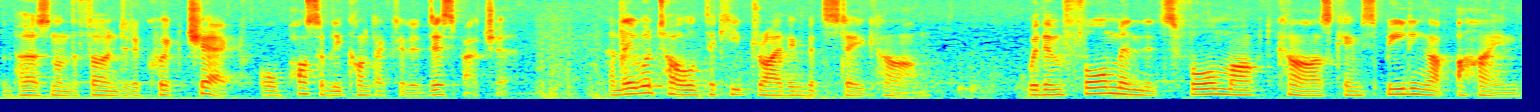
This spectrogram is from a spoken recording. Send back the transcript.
The person on the phone did a quick check or possibly contacted a dispatcher, and they were told to keep driving but stay calm. Within four minutes, four marked cars came speeding up behind,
